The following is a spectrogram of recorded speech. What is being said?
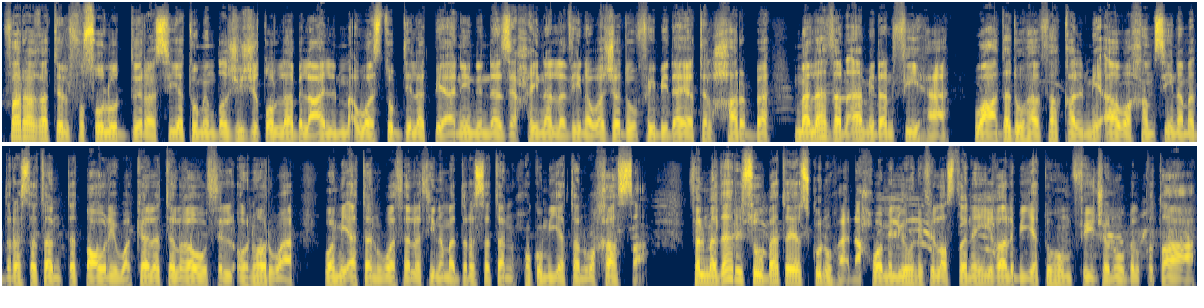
فرغت الفصول الدراسية من ضجيج طلاب العلم واستبدلت بأنين النازحين الذين وجدوا في بداية الحرب ملاذا آمنا فيها وعددها فاق المئة وخمسين مدرسة تتبع لوكالة الغوث الأونوروا ومئة وثلاثين مدرسة حكومية وخاصة. فالمدارس بات يسكنها نحو مليون فلسطيني غالبيتهم في جنوب القطاع.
